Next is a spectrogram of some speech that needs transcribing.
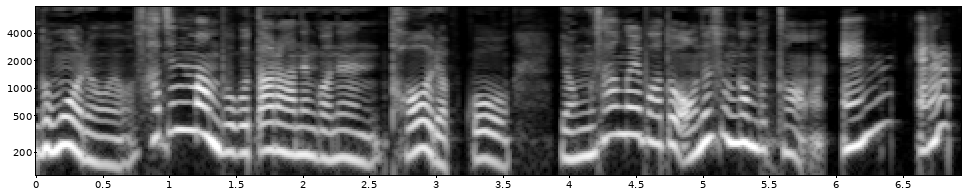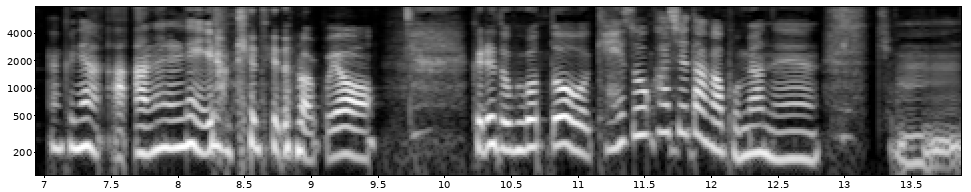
너무 어려워요. 사진만 보고 따라하는 거는 더 어렵고 영상을 봐도 어느 순간부터 엥? 엥? 그냥 아, 안 할래 이렇게 되더라고요. 그래도 그것도 계속 하시다가 보면은 좀,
